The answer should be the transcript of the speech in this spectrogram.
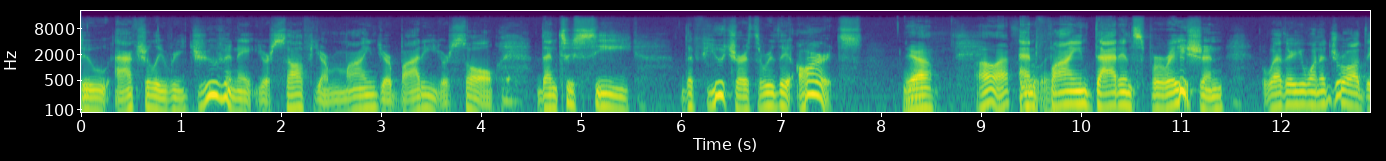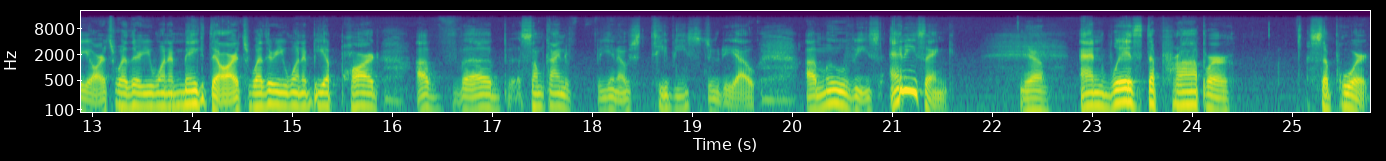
to actually rejuvenate yourself, your mind, your body, your soul, than to see the future through the arts Yeah. Oh, absolutely. and find that inspiration? Whether you want to draw the arts, whether you want to make the arts, whether you want to be a part of uh, some kind of you know TV studio, uh, movies, anything yeah. and with the proper support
